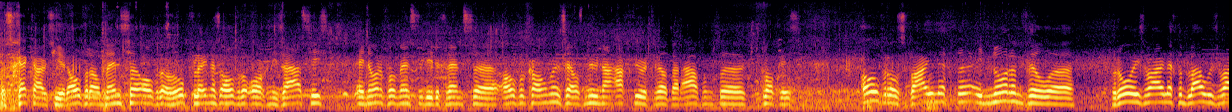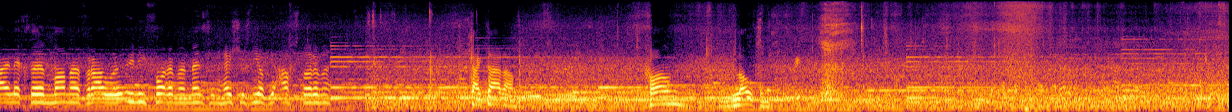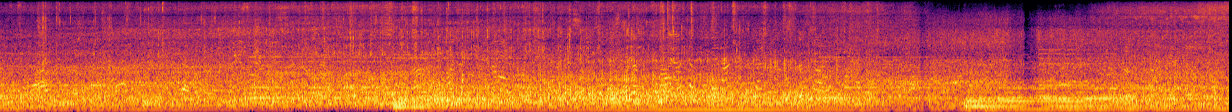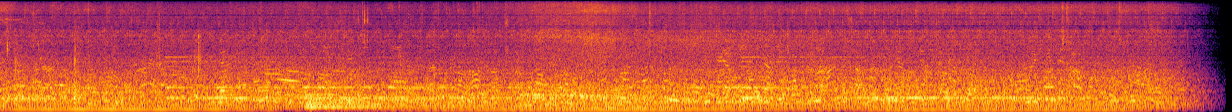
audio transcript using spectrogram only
Het is gekhuis hier. Overal mensen, overal hulpverleners, overal organisaties. Enorm veel mensen die de grens eh, overkomen. Zelfs nu na acht uur terwijl het daar avondklok is. Overal zwaailichten. Enorm veel eh, rode zwaailichten, blauwe zwaailichten. Mannen, vrouwen, uniformen, mensen in hesjes die op je afstormen. Kijk daar dan. Gewoon lopend.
